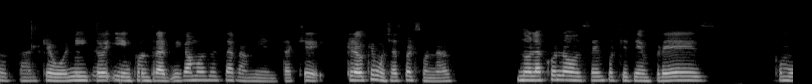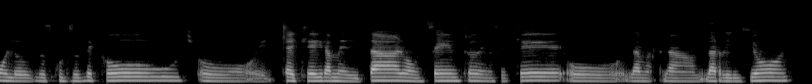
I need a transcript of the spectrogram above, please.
Total, qué bonito. Y encontrar, digamos, esta herramienta que creo que muchas personas no la conocen porque siempre es como los, los, cursos de coach o que hay que ir a meditar o a un centro de no sé qué o la, la, la, religión.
